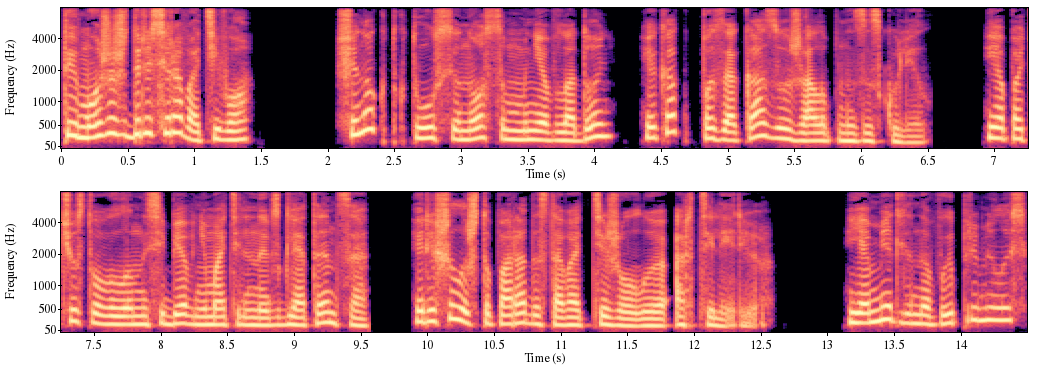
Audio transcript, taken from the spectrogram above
«Ты можешь дрессировать его». Щенок ткнулся носом мне в ладонь и как по заказу жалобно заскулил. Я почувствовала на себе внимательный взгляд Энца и решила, что пора доставать тяжелую артиллерию. Я медленно выпрямилась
